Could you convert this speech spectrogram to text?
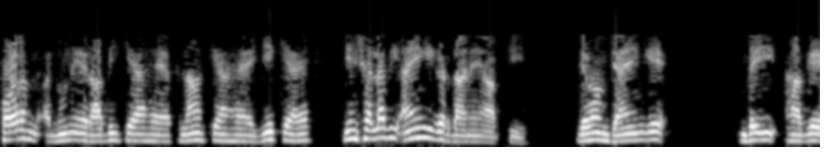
فوراً نون رابی کیا ہے، فلاں کیا ہے، یہ کیا ہے، یہ انشاءاللہ بھی آئیں گی گردانے آپ کی۔ جب ہم جائیں گے بھائی آگے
